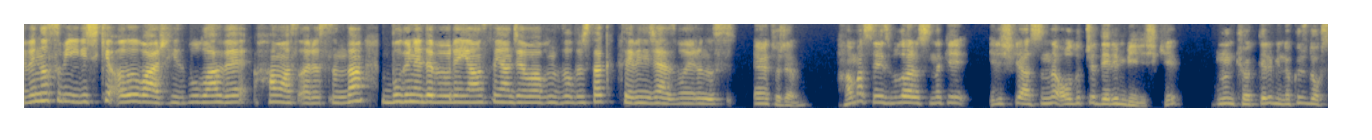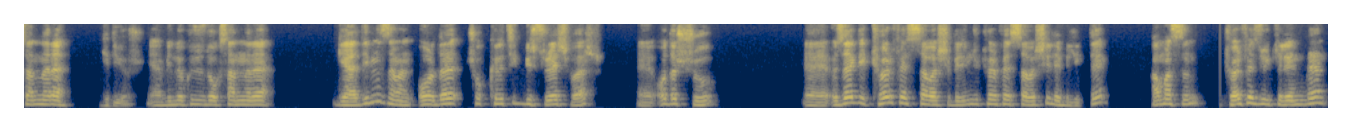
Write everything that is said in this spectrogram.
ve nasıl bir ilişki ağı var Hizbullah ve Hamas arasında? Bugüne de böyle yansıyan cevabınızı alırsak sevineceğiz. Buyurunuz. Evet hocam. Hamas ile Hizbullah arasındaki ilişki aslında oldukça derin bir ilişki. Bunun kökleri 1990'lara gidiyor. Yani 1990'lara geldiğimiz zaman orada çok kritik bir süreç var. E, o da şu. E, özellikle Körfez Savaşı, Birinci Körfez Savaşı ile birlikte Hamas'ın Körfez ülkelerinden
